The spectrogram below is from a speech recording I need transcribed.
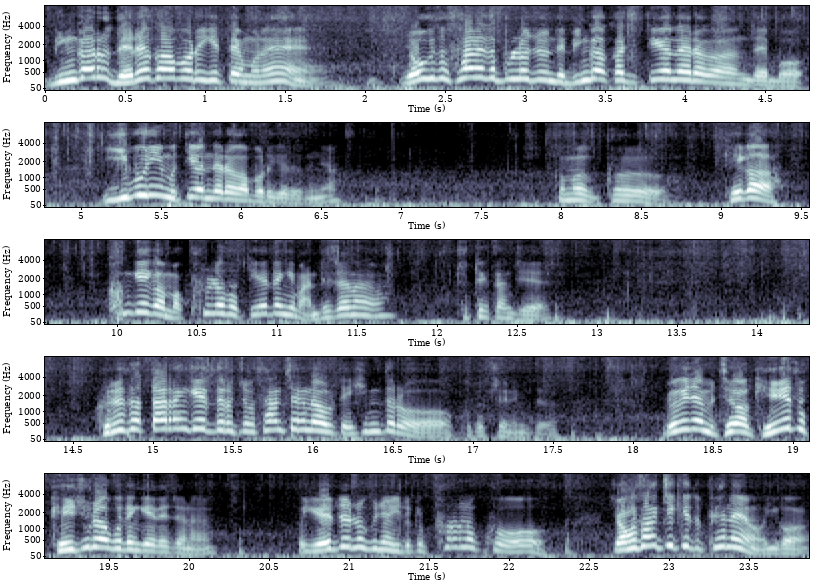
민가로 내려가 버리기 때문에 여기서 산에서 불러주는데 민가까지 뛰어내려가는데 뭐 2분이면 뛰어내려가 버리거든요. 그러면 그 개가 큰 개가 막 풀려서 뛰어다니면 안 되잖아요. 주택단지에. 그래서 다른 개들은 좀 산책 나올 때 힘들어 구독자님들. 왜냐면 제가 계속 개주라고 댕겨야 되잖아요. 얘들은 그냥 이렇게 풀어놓고 영상 찍기도 편해요. 이건.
